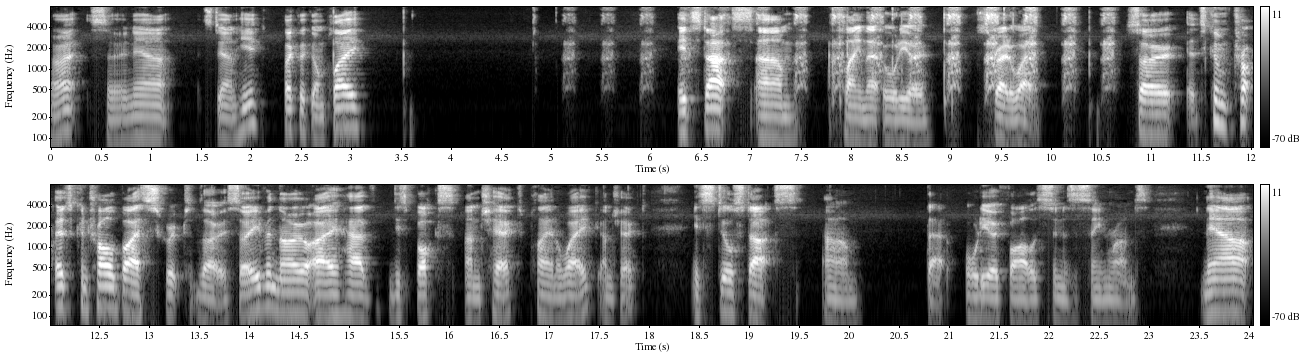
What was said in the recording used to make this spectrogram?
All right. So now it's down here. If I click on play, it starts um, playing that audio straight away. So it's, contro it's controlled by a script though. So even though I have this box unchecked, play on awake unchecked, it still starts um, that audio file as soon as the scene runs. Now,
